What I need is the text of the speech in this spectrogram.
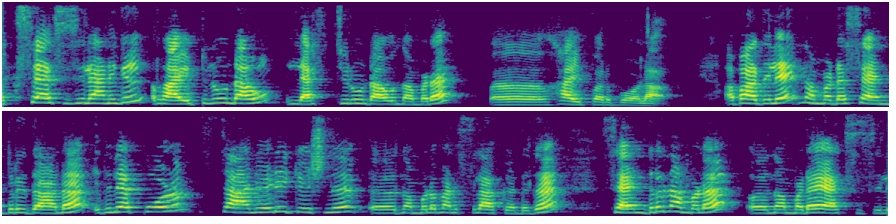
എക്സ് ആക്സിസിലാണെങ്കിൽ റൈറ്റിലും ഉണ്ടാവും ലെഫ്റ്റിലും ഉണ്ടാവും നമ്മുടെ ഹൈപ്പർബോള അപ്പോൾ അതിലെ നമ്മുടെ സെന്റർ ഇതാണ്. ഇതിലെപ്പോഴും സ്റ്റാൻഡേർഡ് ഇക്വേഷന് നമ്മൾ മനസ്സിലാക്കേണ്ടത്. സെന്റർ നമ്മൾ നമ്മുടെ ആക്സിസിൽ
